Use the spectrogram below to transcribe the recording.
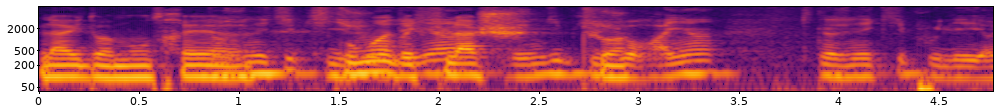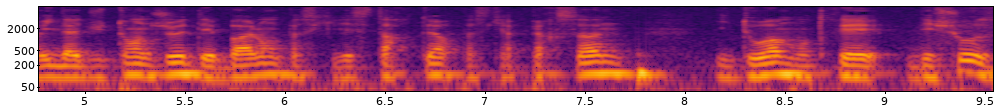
là, il doit montrer. dans euh, une équipe qui au joue moins des rien, flashs, dans une équipe qui joue rien, qui dans une équipe où il, est, il a du temps de jeu, des ballons parce qu'il est starter, parce qu'il y a personne. il doit montrer des choses.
